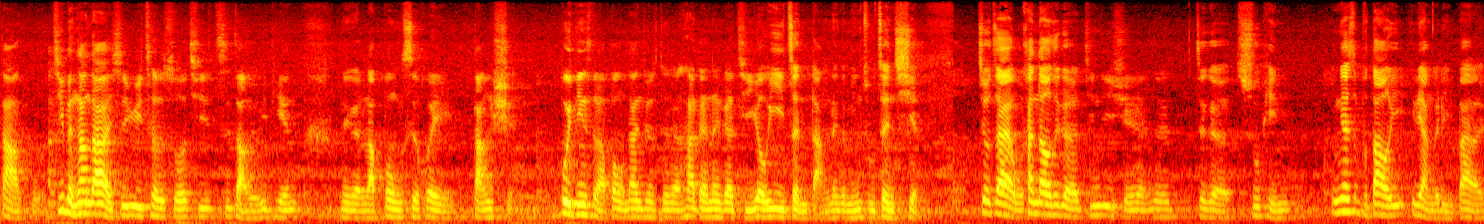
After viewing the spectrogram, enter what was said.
大国。基本上大家也是预测说，其实迟早有一天那个拉蹦是会当选。不一定是老蹦，但就是这个他的那个极右翼政党那个民族阵线，就在我看到这个《经济学人》的这个书评，应该是不到一两个礼拜，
